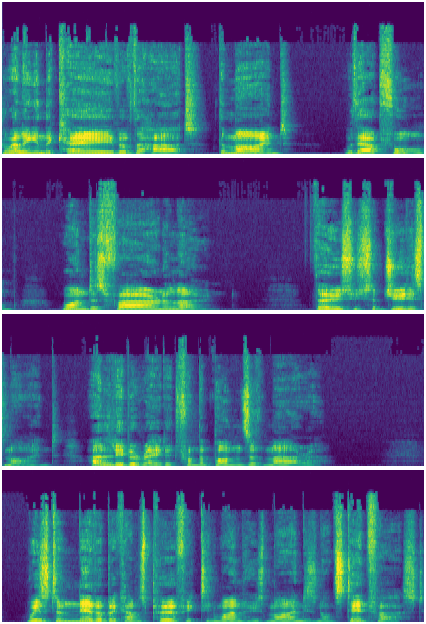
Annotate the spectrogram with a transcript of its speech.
Dwelling in the cave of the heart, the mind, without form, wanders far and alone. Those who subdue this mind are liberated from the bonds of Mara. Wisdom never becomes perfect in one whose mind is not steadfast,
